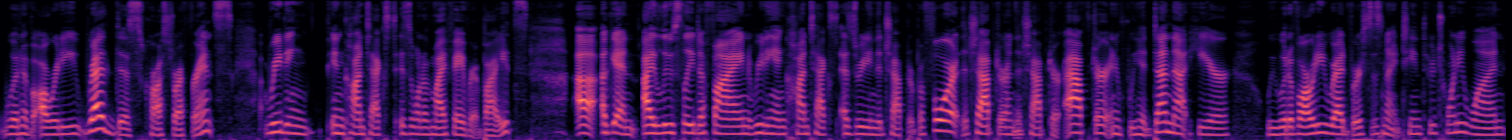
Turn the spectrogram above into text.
would have already read this cross reference. Reading in context is one of my favorite bites. Uh, again, I loosely define reading in context as reading the chapter before, the chapter, and the chapter after. And if we had done that here, we would have already read verses 19 through 21,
